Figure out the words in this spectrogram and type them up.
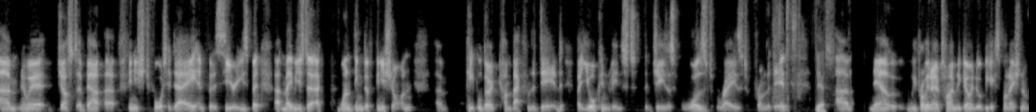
Um, now we're just about uh, finished for today and for the series, but uh, maybe just a, a, one thing to finish on. Um, people don't come back from the dead, but you're convinced that Jesus was raised from the dead. Yes. Um, now, we probably don't have time to go into a big explanation of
